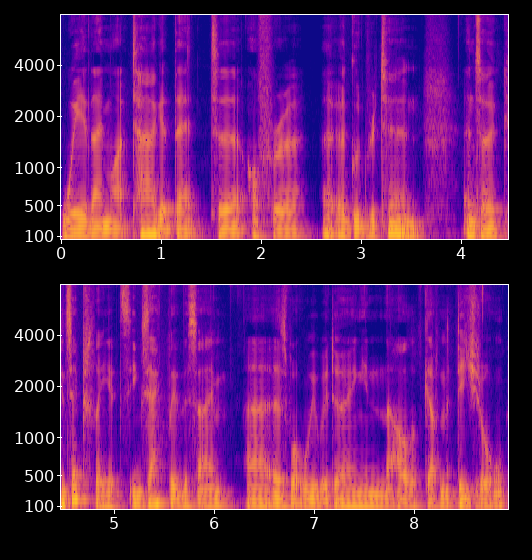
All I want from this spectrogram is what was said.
where they might target that to offer a, a good return. And so conceptually, it's exactly the same uh, as what we were doing in the whole of government digital.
